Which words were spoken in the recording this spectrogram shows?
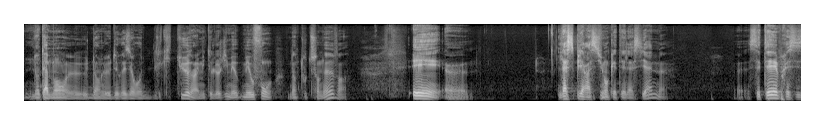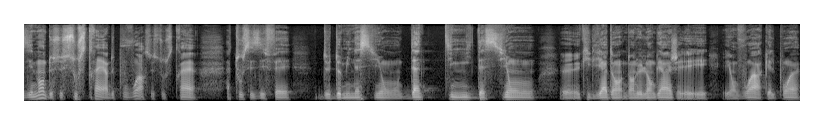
notamment euh, dans le degré zéro de l'écriture, dans la mythologie, mais, mais, au fond dans toute son œuvre. Et l'aspiration qui était la sienne, c'était précisément de se soustraire, de pouvoir se soustraire à tous ces effets de domination, d'intimidation, euh, qu'il y a dans, le langage et, on voit à quel point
